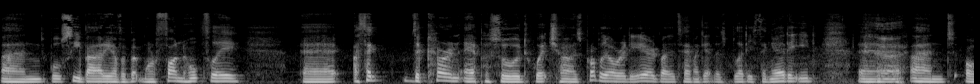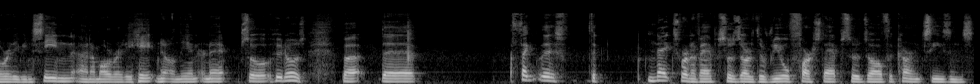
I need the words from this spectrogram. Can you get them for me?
and we'll see Barry have a bit more fun. Hopefully, uh, I think the current episode, which has probably already aired by the time I get this bloody thing edited, uh, and already been seen, and I'm already hating it on the internet. So who knows? But the I think this next run of episodes are the real first episodes of the current seasons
